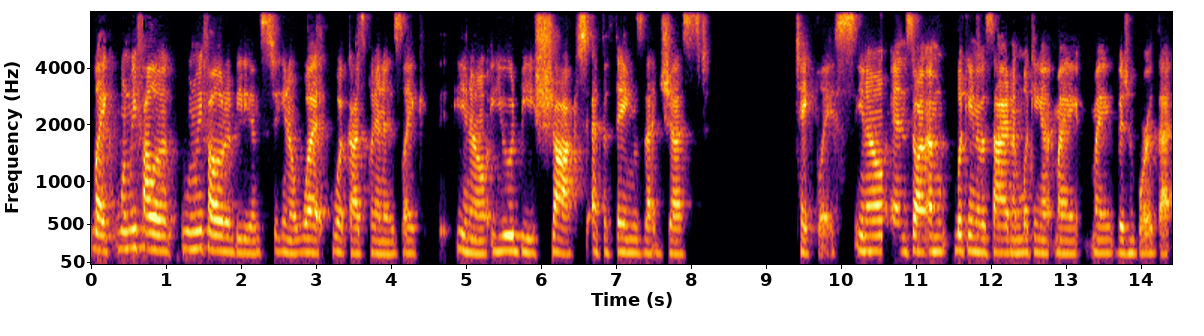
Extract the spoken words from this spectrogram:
like when we follow when we followed obedience to you know what what god's plan is like you know you would be shocked at the things that just take place you know and so i'm looking to the side and i'm looking at my my vision board that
